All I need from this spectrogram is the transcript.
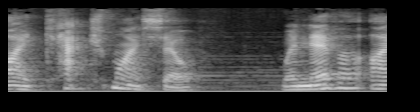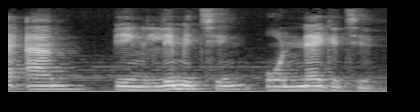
I catch myself whenever I am being limiting or negative.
